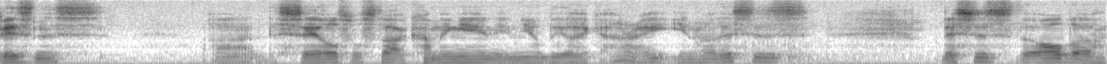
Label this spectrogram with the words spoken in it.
business, uh, the sales will start coming in, and you'll be like, all right, you know, this is this is the, all the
